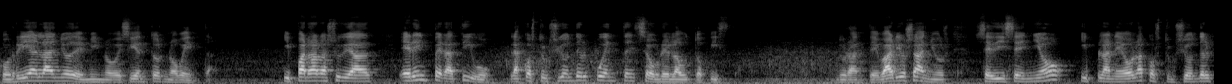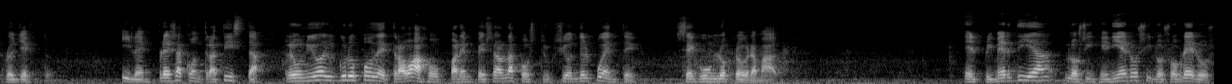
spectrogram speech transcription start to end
Corría el año de 1990 y para la ciudad era imperativo la construcción del puente sobre la autopista. Durante varios años se diseñó y planeó la construcción del proyecto, y la empresa contratista reunió el grupo de trabajo para empezar la construcción del puente según lo programado. El primer día los ingenieros y los obreros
